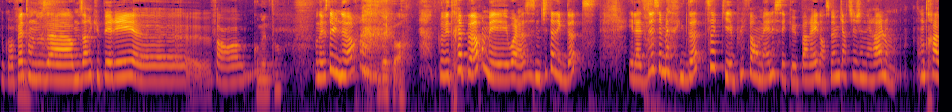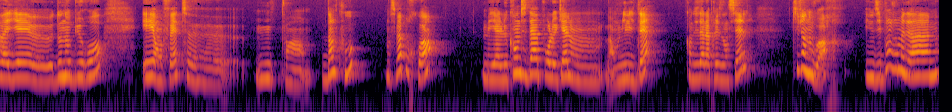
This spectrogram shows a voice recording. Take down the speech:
Donc en fait, on nous a, on nous a récupérés. euh, Enfin, Combien de temps? on est resté une heure. D'accord. Donc on avait très peur, mais voilà, c'est une petite anecdote. Et la deuxième anecdote, qui est plus formelle, c'est que pareil, dans ce même quartier général, on, on travaillait euh, dans nos bureaux, et en fait, euh, enfin, d'un coup, on sait pas pourquoi, mais il y a le candidat pour lequel on, bah, on militait, candidat à la présidentielle, qui vient nous voir. Il nous dit bonjour madame.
